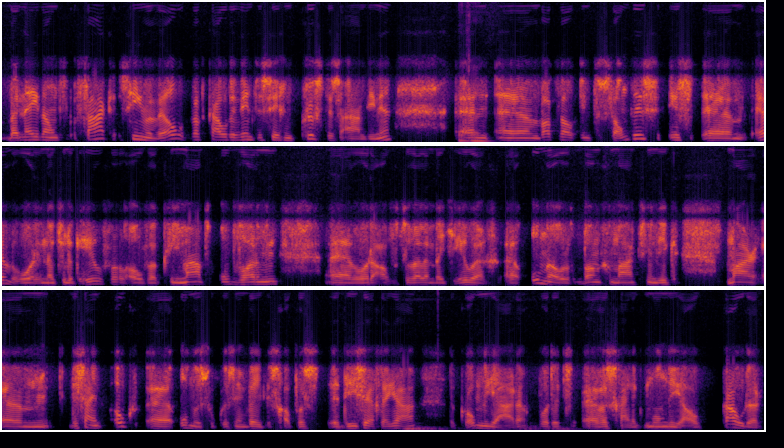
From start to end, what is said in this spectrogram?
bij Nederland vaak zien we wel dat koude winters zich in clusters aandienen. En uh, wat wel interessant is, is uh, hè, we horen natuurlijk heel veel over klimaatopwarming. Uh, we worden af en toe wel een beetje heel erg onnodig bang gemaakt, vind ik. Maar um, er zijn ook onderzoekers en wetenschappers die zeggen, ja, de komende jaren wordt het waarschijnlijk mondiaal kouder.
